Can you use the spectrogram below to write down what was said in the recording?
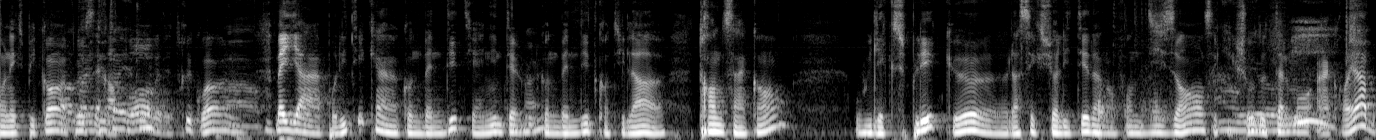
en expliquant un Ah, peu ses rapports et des trucs. Ouais. Ah, Mais il y a un politique, hein, Cohn-Bendit, il y a une interview de Cohn-Bendit quand il a euh, 35 ans où il explique que euh, la sexualité d'un enfant de 10 ans, c'est Ah quelque oui, chose de tellement incroyable.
